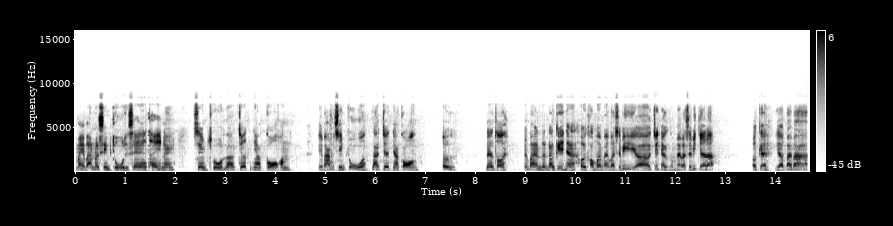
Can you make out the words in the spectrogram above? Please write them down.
Mấy bạn mà xem chùa thì sẽ thấy này xem chùa là chết nha con. Mấy bạn mà xem chùa là chết nha con. Ừ nên thôi mấy bạn đăng ký nha hơi không mấy mấy bạn sẽ bị uh, chết nha mấy bạn sẽ bị chết á. Ok giờ bye bye.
